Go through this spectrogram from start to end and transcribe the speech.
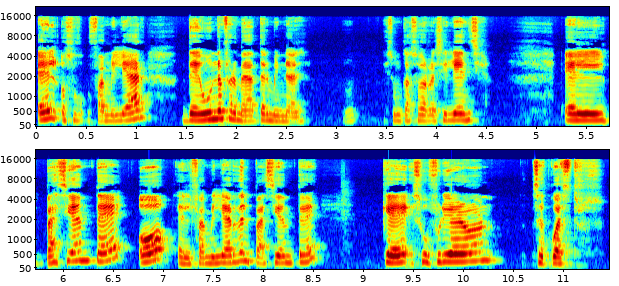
él o su familiar, de una enfermedad terminal, es un caso de resiliencia el paciente o el familiar del paciente que sufrieron secuestros,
